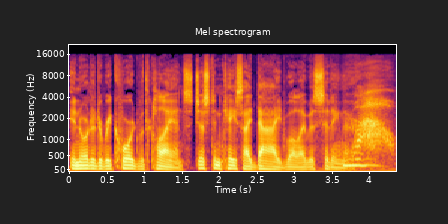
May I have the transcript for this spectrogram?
in order to record with clients, just in case I died while I was sitting there. wow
